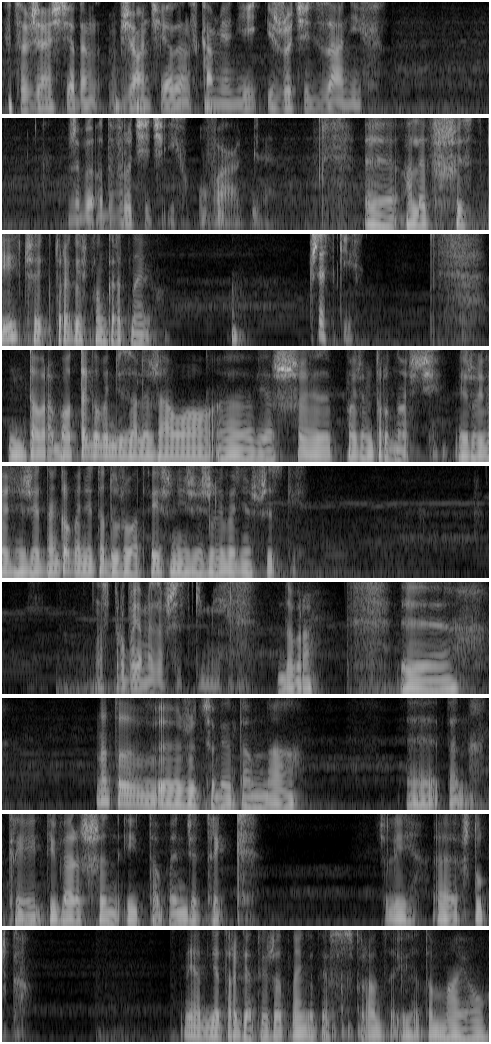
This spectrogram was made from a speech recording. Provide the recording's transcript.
chcę wziąć jeden, wziąć jeden z kamieni i rzucić za nich, żeby odwrócić ich uwagę. Y, ale wszystkich, czy któregoś konkretnego? Wszystkich. Dobra, bo od tego będzie zależało, e, wiesz, e, poziom trudności. Jeżeli weźmiesz jednego, będzie to dużo łatwiejsze niż jeżeli weźmiesz wszystkich. No spróbujemy ze wszystkimi. Dobra. E, No to e, rzuć sobie tam na e, ten Create Diversion i to będzie trick, czyli sztuczka. Nie, nie targetuj żadnego, to ja sprawdzę ile tam mają.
